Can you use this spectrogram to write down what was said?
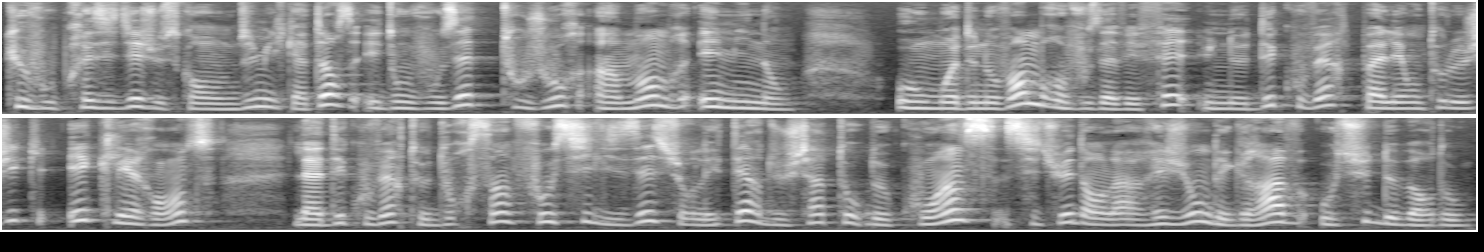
que vous présidiez jusqu'en 2014 et dont vous êtes toujours un membre éminent. Au mois de novembre, vous avez fait une découverte paléontologique éclairante, la découverte d'oursins fossilisés sur les terres du château de Coince, situé dans la région des Graves au sud de Bordeaux.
